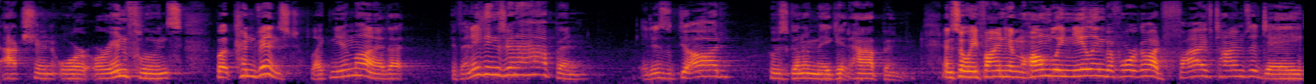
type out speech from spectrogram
action, or, or influence but convinced, like Nehemiah, that if anything is going to happen, it is God who's going to make it happen. And so we find him humbly kneeling before God five times a day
